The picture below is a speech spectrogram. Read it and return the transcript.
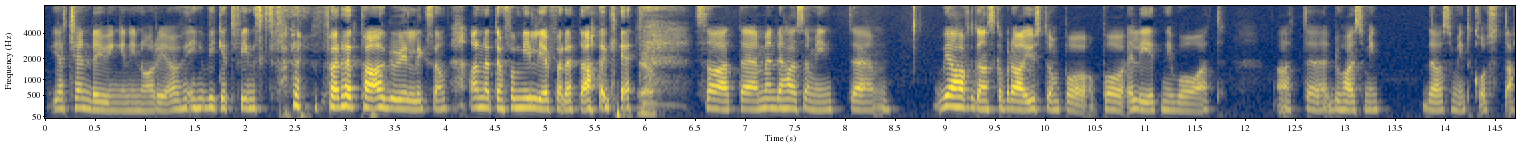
jag kände ju ingen i Norge, vilket finskt för- företag vill liksom, annat än familjeföretaget. Ja. Så att, eh, men det har som inte... Vi har haft ganska bra just på, på elitnivå att, att du har som inte, det har som inte kostat,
